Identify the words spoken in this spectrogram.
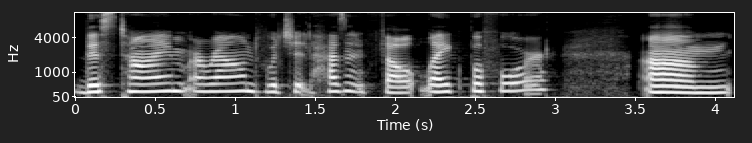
this time around, which it hasn't felt like before. Um,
